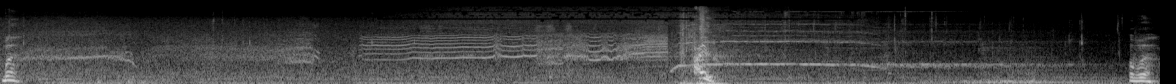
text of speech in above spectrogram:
뭐야? 아유. 어 뭐야?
